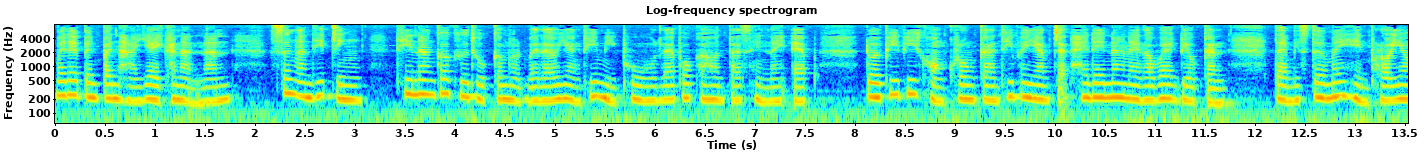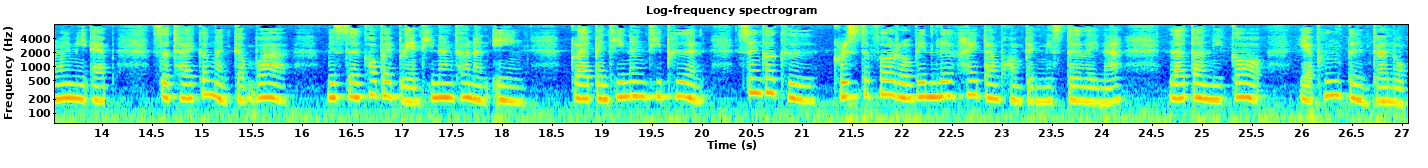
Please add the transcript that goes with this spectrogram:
ไม่ได้เป็นปัญหาใหญ่ขนาดนั้น ซึ่งอันที่จริง ที่นั่งก็คือถูกกำหนดไว้แล้วอย่างที่หมีพูห์และโพคาฮอนทัสเห็นในแอป โดยพี่ๆของโครงการที่พยายามจัดให้ได้นั่งในละแวกเดียวกัน แต่มิสเตอร์ไม่เห็นเพราะยังไม่มีแอป สุดท้ายก็เหมือนกับว่ามิสเตอร์เข้าไปเปลี่ยนที่นั่งเท่านั้นเอง กลายเป็นที่นั่งที่เพื่อน ซึ่งก็คือคริสโตเฟอร์โรบินเลือกให้ตามความเป็นมิสเตอร์เลยนะ แล้วตอนนี้ก็อย่าเพิ่งตื่นตระหนก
